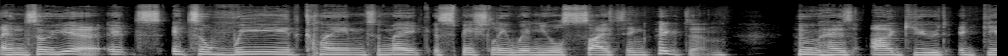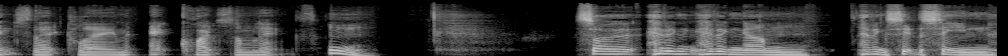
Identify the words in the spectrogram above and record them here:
And so, yeah, it's it's a weird claim to make, especially when you're citing Pigden, who has argued against that claim at quite some length. Mm. So, having having um, having set the scene,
